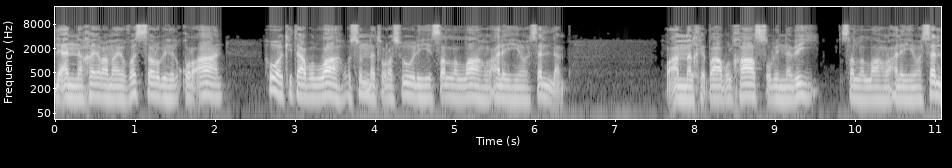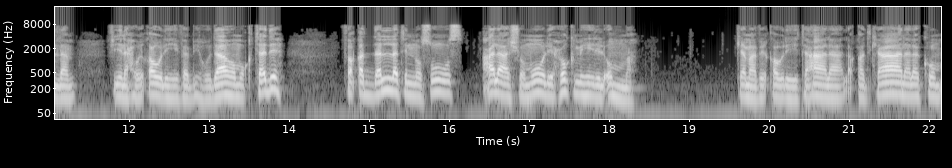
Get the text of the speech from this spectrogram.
لأن خير ما يفسر به القرآن هو كتاب الله وسنة رسوله صلى الله عليه وسلم. وأما الخطاب الخاص بالنبي صلى الله عليه وسلم في نحو قوله فبهداه مقتده فقد دلت النصوص على شمول حكمه للأمة. كما في قوله تعالى لقد كان لكم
